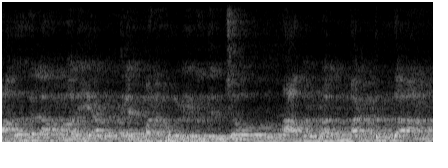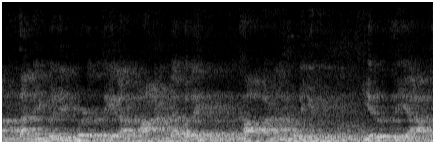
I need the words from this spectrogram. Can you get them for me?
மகதலாம் மரியாதத்திலே பண்புகள் இருந்துச்சோ அவர்களால் மட்டும்தான் தன்னை வெளிப்படுத்துகிற ஆண்டவரை காண முடியும். இறுதியாக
